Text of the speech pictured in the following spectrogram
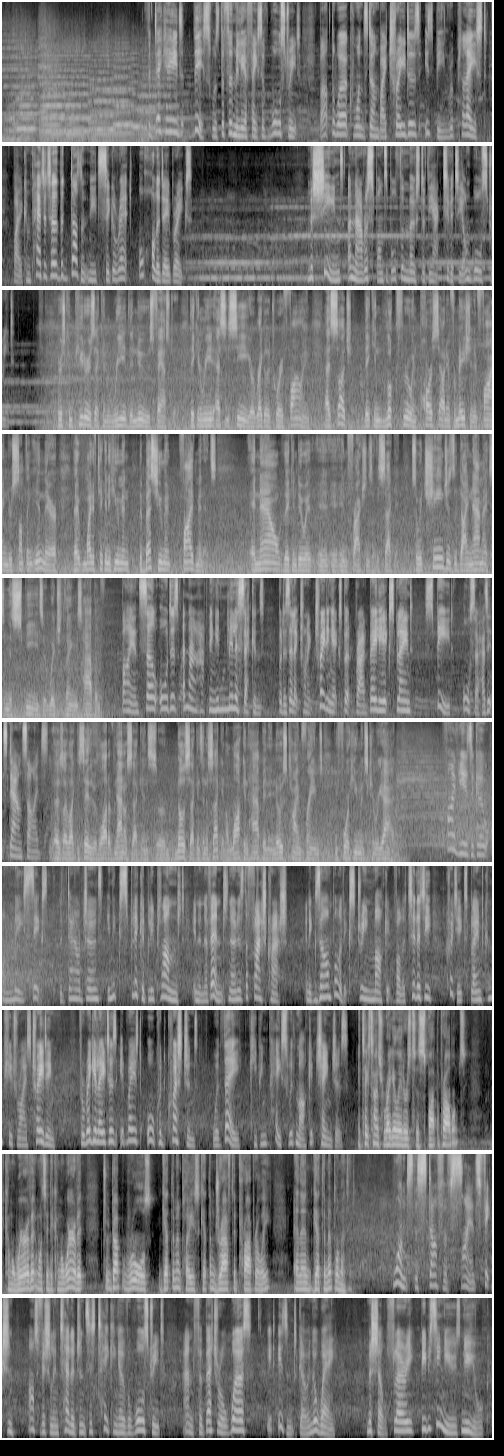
For decades, this was the familiar face of Wall Street. But the work once done by traders is being replaced by a competitor that doesn't need cigarette or holiday breaks. Machines are now responsible for most of the activity on Wall Street. There's computers that can read the news faster. They can read SEC or regulatory filing. As such, they can look through and parse out information and find there's something in there that might have taken a human, the best human, five minutes. And now they can do it in, in, fractions of a second. So it changes the dynamics and the speeds at which things happen. Buy and sell orders are now happening in milliseconds. But as electronic trading expert Brad Bailey explained, speed also has its downsides. As I like to say, there's a lot of nanoseconds or milliseconds in a second. A lot can happen in those time frames before humans can react. Five years ago, on May 6, the Dow Jones inexplicably plunged in an event known as the flash crash. An example of extreme market volatility, critics blamed computerized trading. For regulators, it raised awkward questions. Were they keeping pace with market changes? It takes time for regulators to spot the problems, become aware of it, and once they become aware of it, to adopt rules, get them in place, get them drafted properly, and then get them implemented. Once the stuff of science fiction, artificial intelligence is taking over Wall Street. And for better or worse, it isn't going away. Michelle Fleury, BBC News, New York.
